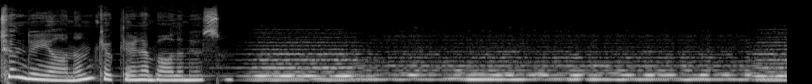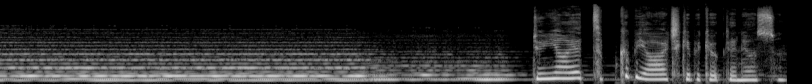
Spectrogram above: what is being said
tüm dünyanın köklerine bağlanıyorsun. Dünyaya tıpkı bir ağaç gibi kökleniyorsun.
